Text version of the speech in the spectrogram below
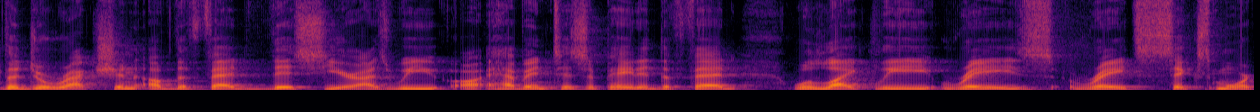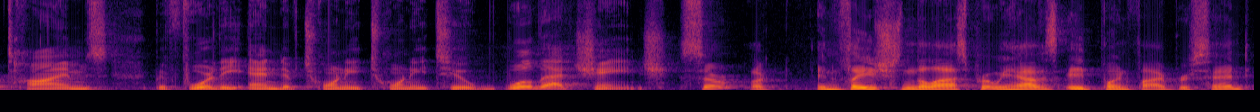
the direction of the Fed this year? As we uh, have anticipated, the Fed will likely raise rates six more times before the end of 2022. Will that change? So look, inflation, the last print we have is 8.5 percent.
